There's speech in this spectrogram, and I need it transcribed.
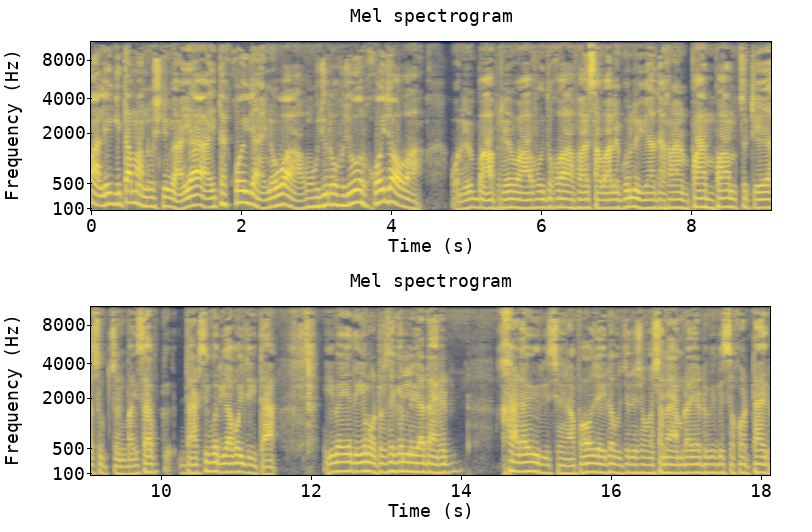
মালিক, ইতা মানুষ নিবা, ইয়া ইতা কই যায় নো বা হুজুর হুজুর, কই যাও বা? ওরে বাপ রে বাপ, ওই দেখো আফা সাবালে গুলি, ইয়া দেখান পাম পাম ছুটিয়া ছুটছেন ভাই সাহেব জার্সি পরিয়া কই যাইতা। এই ভাই এদিকে মোটরসাইকেল লইয়া ডাইরেক্ট খাড়াই রয়েছে না পাওয়া যায় এটা বুঝছেন সমস্যা নাই, আমরা ইয়া ঢুকে গেছি খটাইর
